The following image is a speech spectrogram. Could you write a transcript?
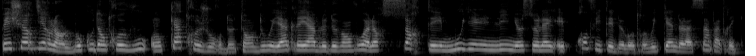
Pêcheurs d'Irlande, beaucoup d'entre vous ont 4 jours de temps doux et agréable devant vous, alors sortez, mouillez une ligne au soleil et profitez de votre week-end de la Saint-Patrick.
